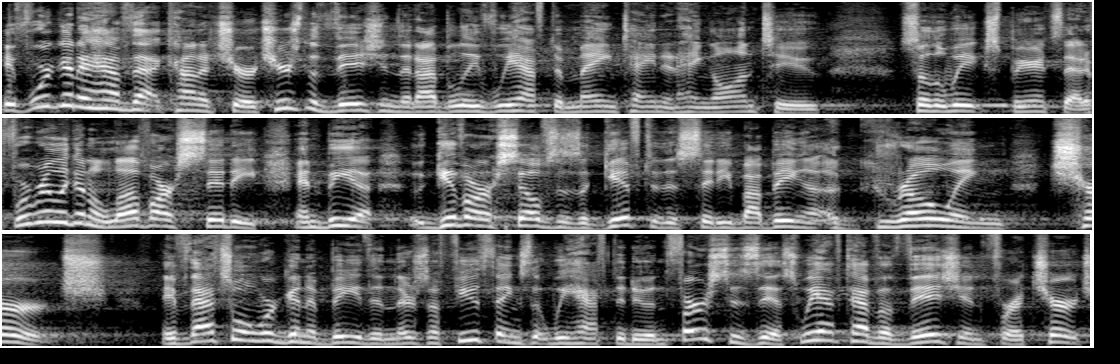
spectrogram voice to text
If we're going to have that kind of church, here's the vision that I believe we have to maintain and hang on to so that we experience that. If we're really going to love our city and be a, give ourselves as a gift to the city by being a, a growing church, if that's what we're going to be, then there's a few things that we have to do. And first is this we have to have a vision for a church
